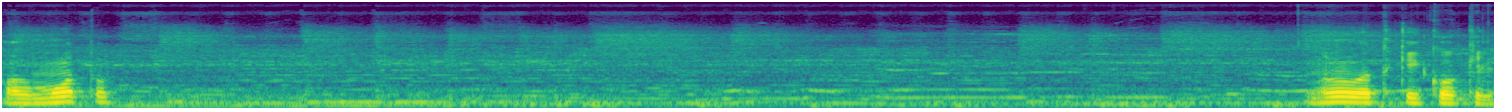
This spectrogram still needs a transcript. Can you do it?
Алмоту. Ну, от такий кокіль.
